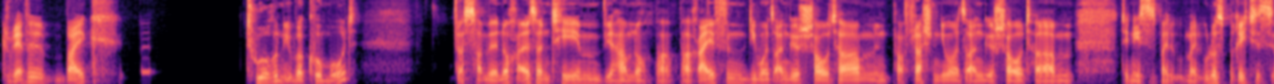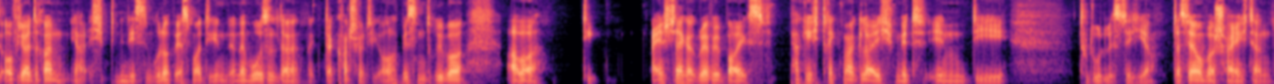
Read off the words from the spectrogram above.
Gravel-Bike-Touren über Komoot was haben wir noch alles an Themen? Wir haben noch ein paar, paar, Reifen, die wir uns angeschaut haben, ein paar Flaschen, die wir uns angeschaut haben. Der nächste mein, mein Urlaubsbericht ist auch wieder dran. Ja, ich bin den nächsten Urlaub erstmal in, in der Mosel, da, da quatschen wir natürlich auch noch ein bisschen drüber. Aber die Einsteiger Gravel Bikes packe ich direkt mal gleich mit in die To-Do-Liste hier. Das werden wir wahrscheinlich dann,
